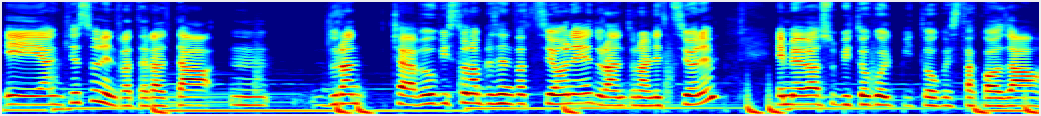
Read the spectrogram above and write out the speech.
e anch'io sono entrata in realtà mh, durante, cioè avevo visto una presentazione durante una lezione e mi aveva subito colpito questa cosa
